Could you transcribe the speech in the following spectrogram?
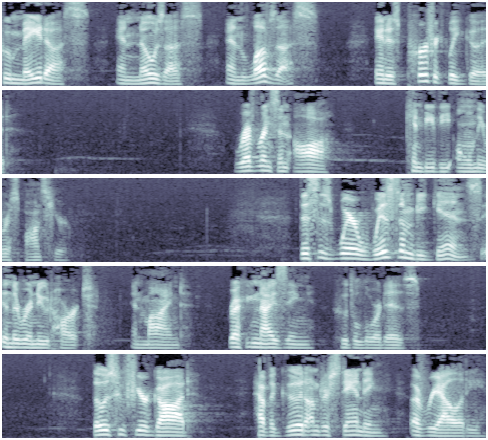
who made us and knows us and loves us and is perfectly good. Reverence and awe can be the only response here. This is where wisdom begins in the renewed heart and mind, recognizing who the Lord is. Those who fear God have a good understanding of reality,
